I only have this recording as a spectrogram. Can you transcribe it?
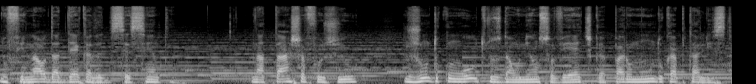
No final da década de 60, Natasha fugiu junto com outros da União Soviética para o mundo capitalista.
